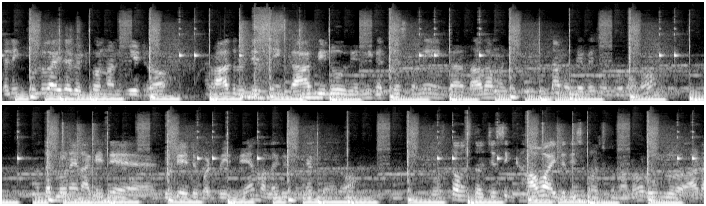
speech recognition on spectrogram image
చలికి ఫుల్గా అయితే పెట్టుకున్నాను హీటర్. రాత్రి వచ్చేసి ఇంకా ఇవన్నీ కట్ చేసుకొని ఇంకా దాదామని తిందామని చెప్పేసి అనుకున్నాను. అంతట్లోనే నాకైతే డ్యూటీ అయితే పడిపోయింది. మళ్ళీ అయితే తినలేకపోయాను వస్తా వస్తా వచ్చేసి ఘావా అయితే తీసుకొని వచ్చుకున్నాను. రూమ్లో ఆడ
